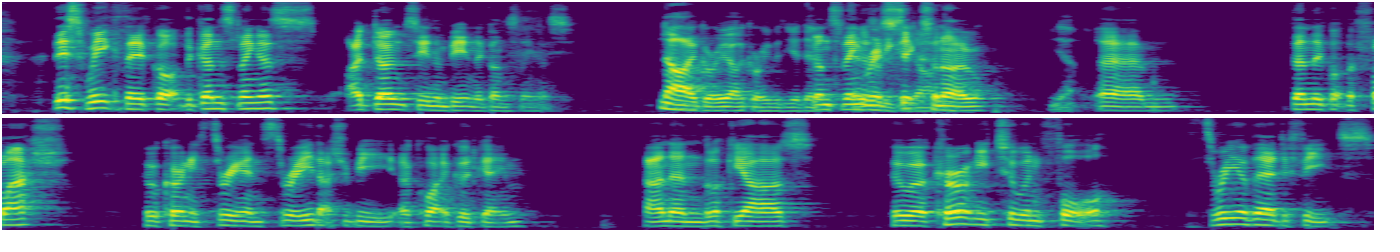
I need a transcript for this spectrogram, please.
this week they've got the gunslingers. I don't see them beating the gunslingers. no, I agree. I agree with you. They're, Gunslingers they're really are six good, and aren't zero. Oh. Yeah. Um, then they've got the Flash, who are currently three and three. That should be a, quite a good game. and then the Lucky R's, who are currently two and four. Three of their defeats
